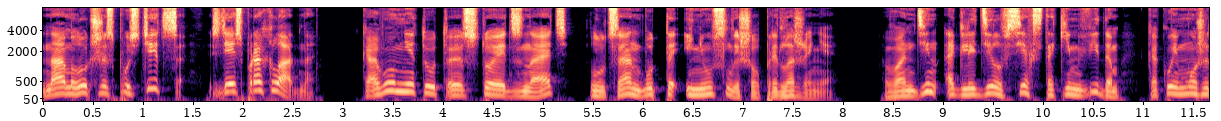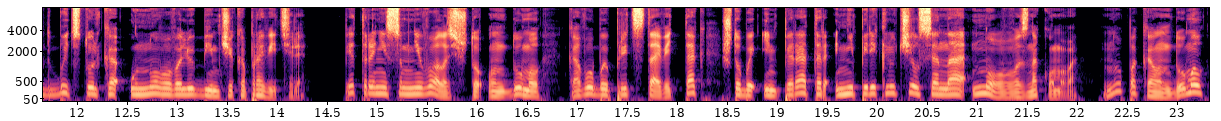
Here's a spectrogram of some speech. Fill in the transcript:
нам лучше спуститься? Здесь прохладно». «Кого мне тут э, стоит знать?» Луциан будто и не услышал предложения. Вандин оглядел всех с таким видом, какой может быть только у нового любимчика правителя. Петра не сомневалась, что он думал, кого бы представить так, чтобы император не переключился на нового знакомого. Но пока он думал,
